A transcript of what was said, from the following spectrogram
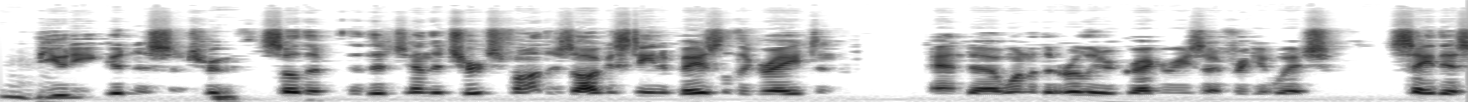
mm-hmm. beauty, goodness, and truth. So the, the and the church fathers, Augustine and Basil the Great, and and uh, one of the earlier Gregories, I forget which, say this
